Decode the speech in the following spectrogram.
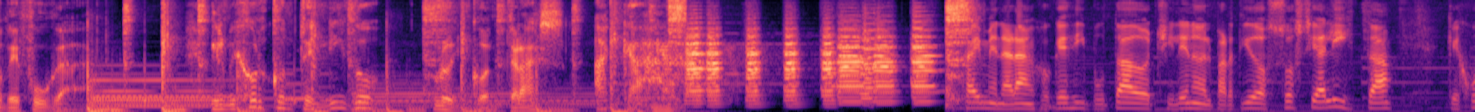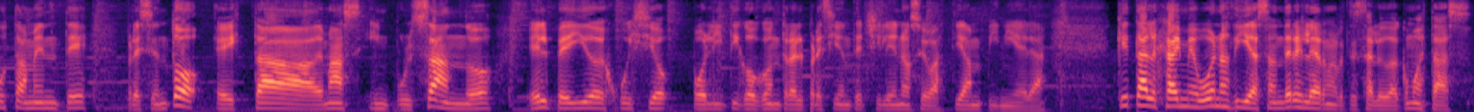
de Fuga. El mejor contenido lo encontrás acá. Jaime Naranjo, que es diputado chileno del Partido Socialista, que justamente presentó, está además impulsando el pedido de juicio político contra el presidente chileno Sebastián Piñera. ¿Qué tal Jaime? Buenos días, Andrés Lerner te saluda, ¿cómo estás?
